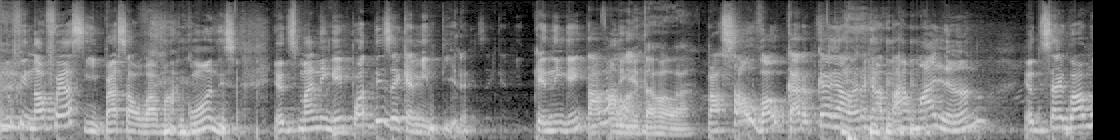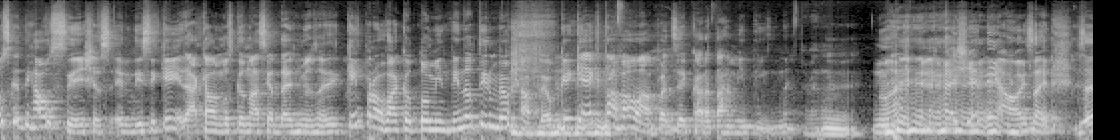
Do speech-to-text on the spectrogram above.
No final foi assim, pra salvar Marcondes, eu disse, mas ninguém pode dizer que é mentira. Porque ninguém tava lá. Ninguém tava lá. Pra salvar o cara, porque a galera já tava malhando. Eu disse, é igual a música de Raul Seixas. Ele disse, quem, aquela música eu nasci há 10 mil anos. Quem provar que eu tô mentindo, eu tiro meu chapéu. Porque quem é que tava lá pra dizer que o cara tava mentindo, né? Não é? É genial isso aí. Você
